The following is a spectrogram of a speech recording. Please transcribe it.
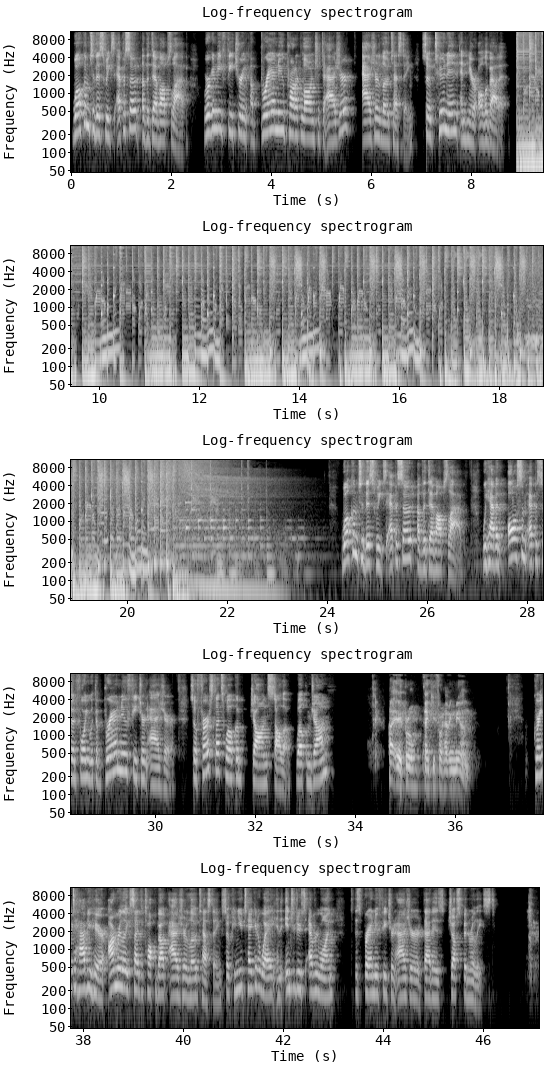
Welcome to this week's episode of the DevOps Lab. We're going to be featuring a brand new product launch into Azure, Azure Load Testing. So tune in and hear all about it. Welcome to this week's episode of the DevOps Lab. We have an awesome episode for you with a brand new feature in Azure. So, first, let's welcome John Stallo. Welcome, John. Hi, April. Thank you for having me on. Great to have you here. I'm really excited to talk about Azure load testing. So, can you take it away and introduce everyone to this brand new feature in Azure that has just been released?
